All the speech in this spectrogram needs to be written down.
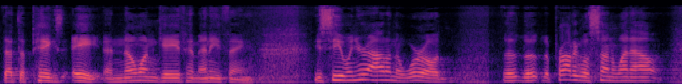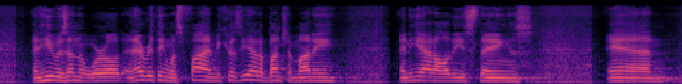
that the pigs ate, and no one gave him anything. You see, when you're out in the world, the, the, the prodigal son went out and he was in the world, and everything was fine because he had a bunch of money and he had all these things, and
